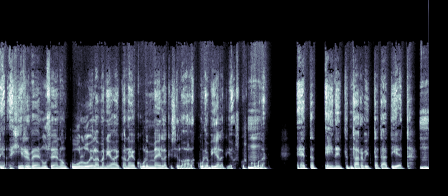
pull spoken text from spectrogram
Niin hirveän usein on kuullut elämäni aikana ja kuulin meilläkin silloin alkuun ja vieläkin joskus mm. kuulen, että ei niiden tarvitse tätä tietää. Mm.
